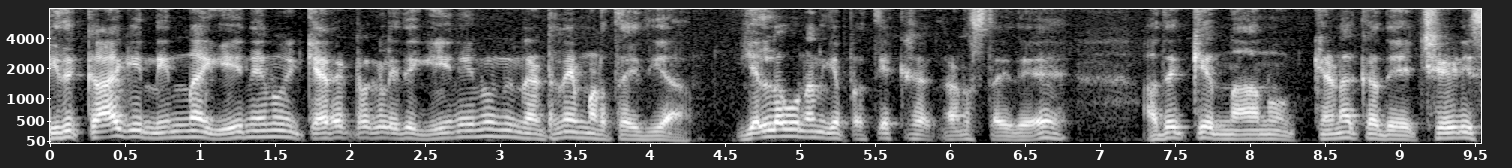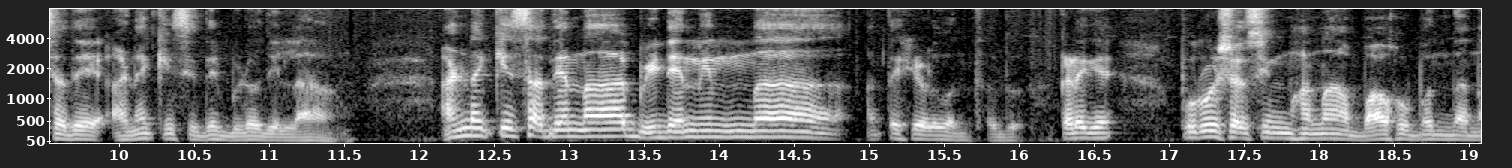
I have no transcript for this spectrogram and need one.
ಇದಕ್ಕಾಗಿ ನಿನ್ನ ಏನೇನು ಈ ಕ್ಯಾರೆಕ್ಟರ್ಗಳಿದೆ, ಏನೇನು ನೀನು ನಟನೆ ಮಾಡ್ತಾ ಇದೆಯಾ, ಎಲ್ಲವೂ ನನಗೆ ಪ್ರತ್ಯಕ್ಷ ಕಾಣಿಸ್ತಾ ಇದೆ. ಅದಕ್ಕೆ ನಾನು ಕೆಣಕದೆ, ಛೇಡಿಸದೆ, ಅಣಕಿಸದೆ ಬಿಡೋದಿಲ್ಲ. ಅಣ್ಣಕ್ಕಿಸದೆನ್ನ ಬಿಡೆ ನಿನ್ನ ಅಂತ ಹೇಳುವಂಥದ್ದು. ಕಡೆಗೆ ಪುರುಷ ಸಿಂಹನ ಬಾಹುಬಂಧನ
